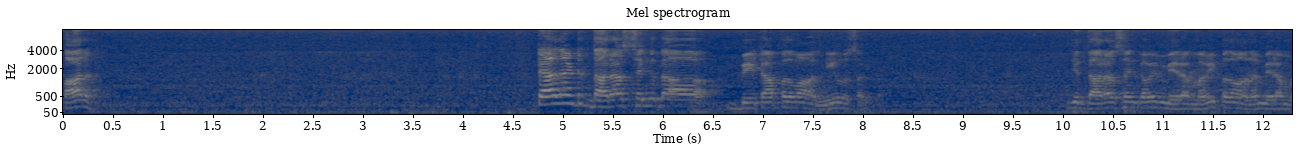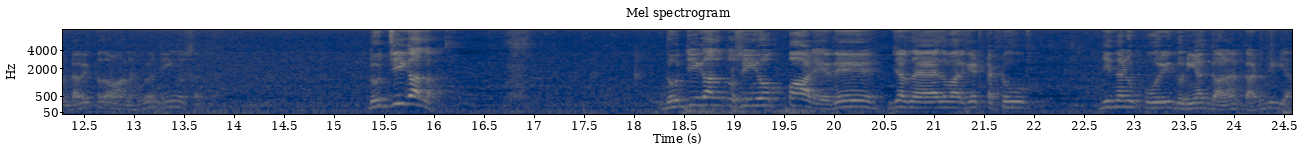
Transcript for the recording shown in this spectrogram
ਪਰ ਟੈਲੈਂਟ ਦਾਰਾ ਸਿੰਘ ਦਾ ਬੇਟਾ ਭਲਵਾਨ ਨਹੀਂ ਹੋ ਸਕਦਾ। ਜੇ ਦਾਰਾ ਸਿੰਘ ਕਹੇ ਮੇਰਾ, ਮੈਂ ਵੀ ਭਲਵਾਨ ਹਾਂ, ਮੇਰਾ ਮੁੰਡਾ ਵੀ ਭਲਵਾਨ ਹੋਵੇ ਨਹੀਂ ਹੋ ਸਕਦਾ। ਦੂਜੀ ਗੱਲ ਦੂਜੀ ਗੱਲ ਤੁਸੀਂ ਉਹ ਪਹਾੜੇ ਦੇ ਜਰਨੈਲ ਵਰਗੇ ਟੱਟੂ, ਜਿਨ੍ਹਾਂ ਨੂੰ ਪੂਰੀ ਦੁਨੀਆ ਗਾਲਾਂ ਕੱਢਦੀ ਆ।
